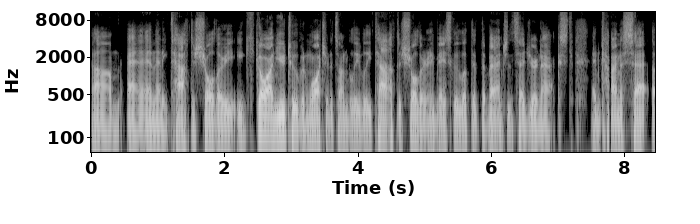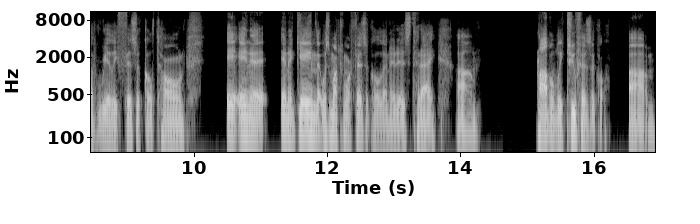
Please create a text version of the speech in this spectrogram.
um, and, and then he tapped his shoulder. You, go on YouTube and watch it; it's unbelievable. He tapped his shoulder and he basically looked at the bench and said, "You're next," and kind of set a really physical tone in, in a in a game that was much more physical than it is today. Um, probably too physical. Um,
